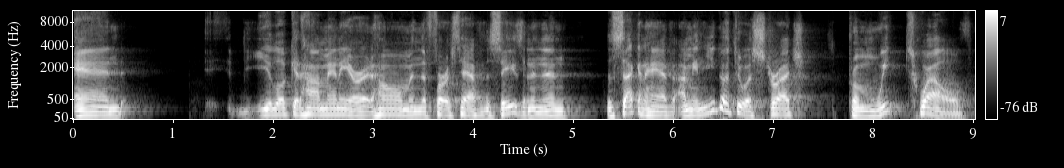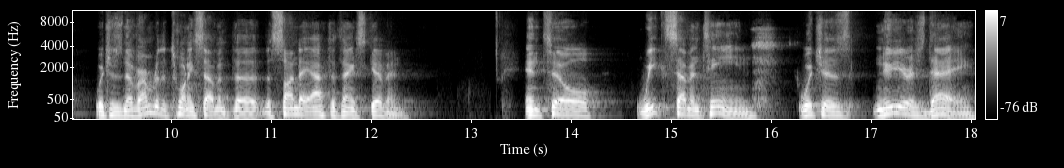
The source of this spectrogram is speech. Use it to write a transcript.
and you look at how many are at home in the first half of the season and then the second half, I mean, you go through a stretch from week 12, which is November the 27th, the, the Sunday after Thanksgiving, until week 17, which is New Year's Day,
